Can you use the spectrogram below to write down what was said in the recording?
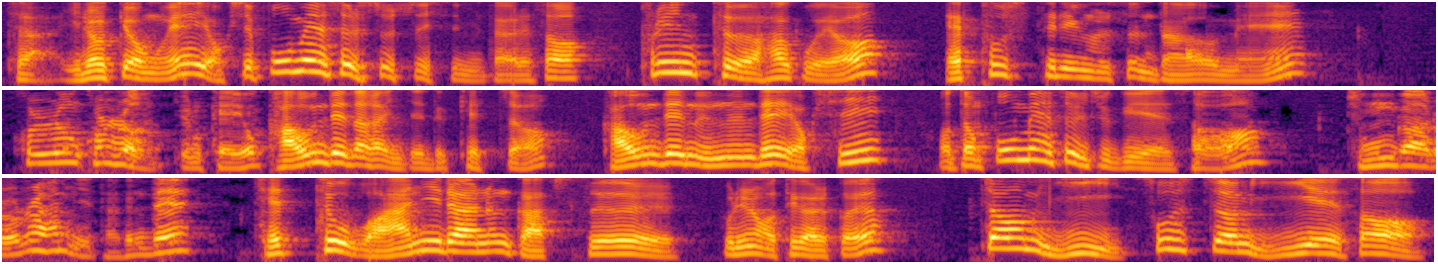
자, 이럴 경우에 역시 포맷을 쓸 수 있습니다. 그래서 프린트 하고요. F 스트링을 쓴 다음에 콜론 콜론 이렇게 요 가운데다가 이제 넣겠죠. 가운데 넣는데 역시 어떤 포맷을 주기 위해서 중괄호를 합니다. 근데 Z1이라는 값을 우리는 어떻게 할까요? 0.2 소수점 2에서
